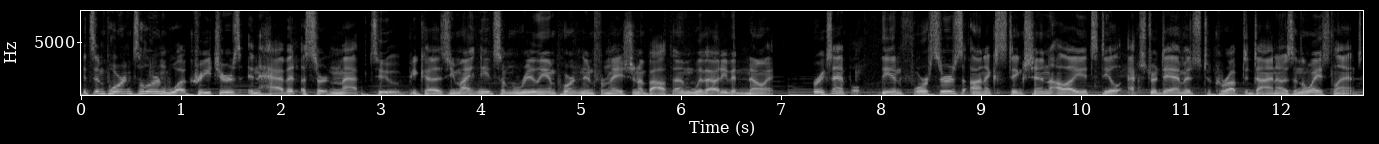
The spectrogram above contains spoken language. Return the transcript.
It's important to learn what creatures inhabit a certain map too, because you might need some really important information about them without even knowing. For example, the Enforcers on Extinction allow you to deal extra damage to corrupted dinos in the Wasteland.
